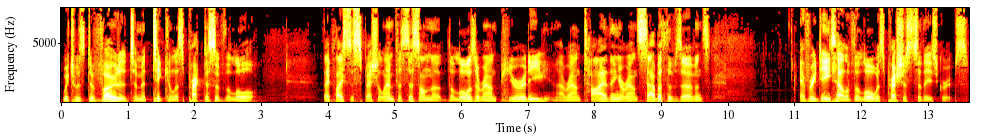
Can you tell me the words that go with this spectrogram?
which was devoted to meticulous practice of the law. They placed a special emphasis on the, the laws around purity, around tithing, around Sabbath observance. Every detail of the law was precious to these groups,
